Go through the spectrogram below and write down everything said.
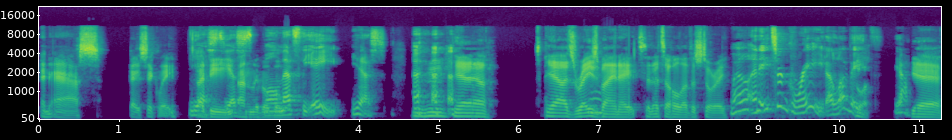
an ass. Basically, yes, I'd be yes. unlivable. Well, and that's the eight. Yes. Mhm. Yeah, yeah. I was raised Yeah. by an eight, so that's a whole other story. Well, and eights are great. I love eights. Sure. Yeah. Yeah.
